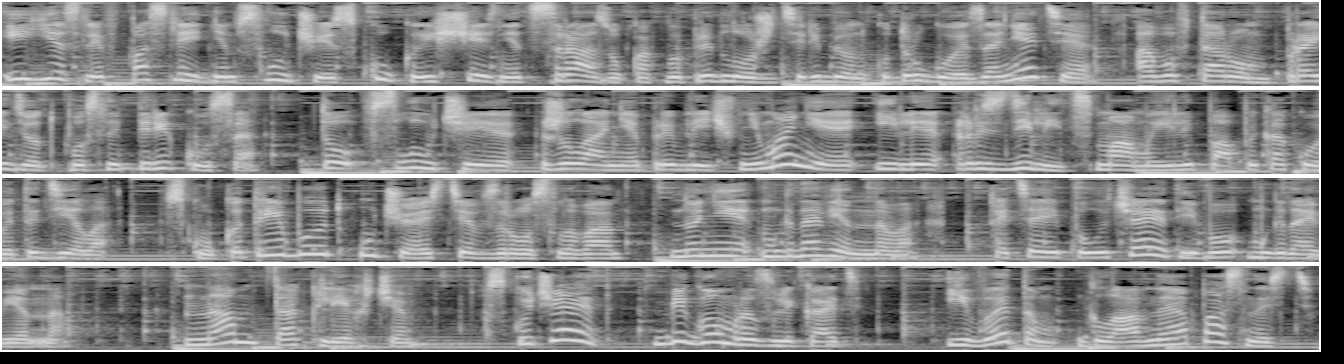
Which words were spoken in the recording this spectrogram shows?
И если в последнем случае скука исчезнет сразу, как вы предложите ребенку другое занятие, а во втором пройдет после перекуса, то в случае желания привлечь внимание или разделить с мамой или папой какое-то дело, скука требует участия взрослого, но не мгновенного, хотя и получает его мгновенно. Нам так легче. Скучает – бегом развлекать. И в этом главная опасность.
